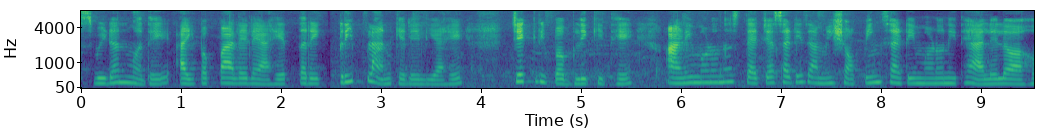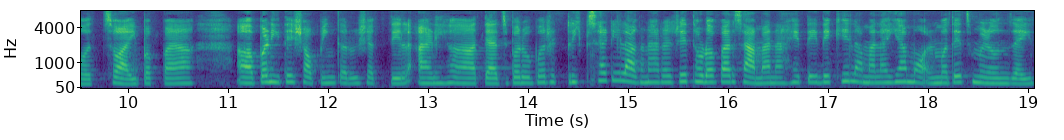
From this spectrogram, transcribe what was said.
स्वीडनमध्ये आई पप्पा आलेले आहेत तर एक ट्रिप प्लॅन केलेली आहे चेक रिपब्लिक इथे. आणि म्हणूनच त्याच्यासाठीच आम्ही शॉपिंगसाठी म्हणून इथे आलेलो आहोत. सो आई पप्पा पण इथे शॉपिंग करू शकतील. आणि त्याचबरोबर ट्रिपसाठी लागणारं जे थोडंफार सामान आहे ते देखील आम्हाला ह्या मॉलमध्येच मिळून जाईल.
